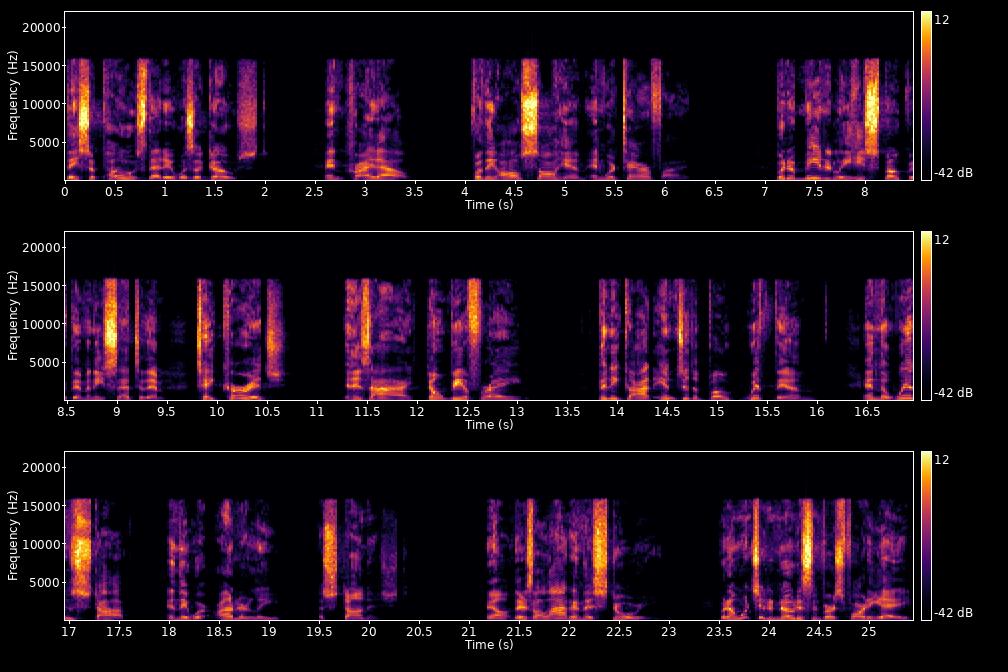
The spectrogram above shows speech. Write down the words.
they supposed that it was a ghost, and cried out, for they all saw him and were terrified. But immediately he spoke with them, and he said to them, Take courage, it is I. Don't be afraid. Then he got into the boat with them, and the wind stopped, and they were utterly astonished. Now, there's a lot in this story, but I want you to notice in verse 48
